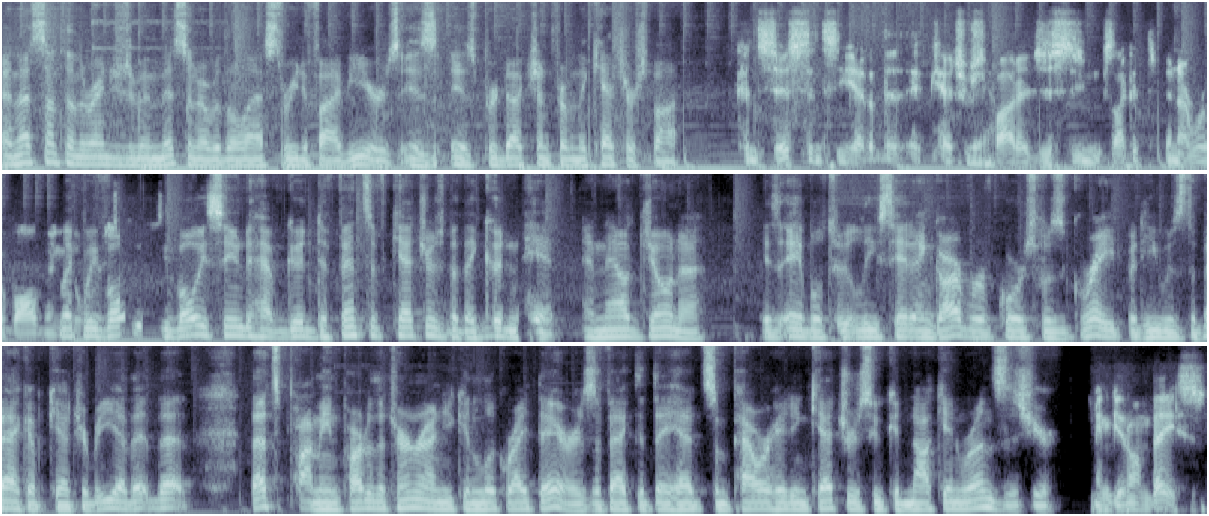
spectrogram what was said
And that's something the Rangers have been missing over the last three to five years is is production from the catcher spot. Consistency out of the catcher Yeah. spot. It just seems like it's been a revolving. Like door. we've always, we've always seemed to have good defensive catchers, but they mm-hmm. couldn't hit. And now Jonah is able to at least hit. And Garver, of course, was great, but he was the backup catcher. But yeah, that that that's I mean part of the turnaround. You can look right there is the fact that they had some power hitting catchers who could knock in runs this year and get on base.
